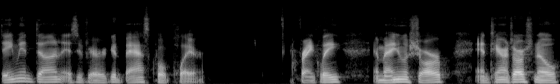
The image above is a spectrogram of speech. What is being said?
Damian Dunn is a very good basketball player. Frankly, Emanuel Sharp and Terrance Arceneaux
